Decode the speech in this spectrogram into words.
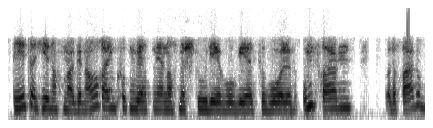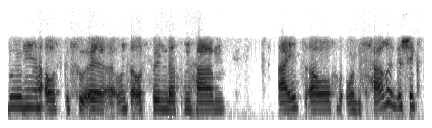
später hier nochmal genau reingucken. Wir hatten ja noch eine Studie, wo wir sowohl Umfragen oder Fragebögen äh, uns ausfüllen lassen haben, als auch uns Haare geschickt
